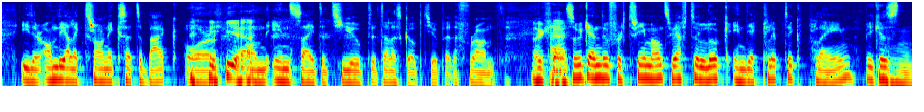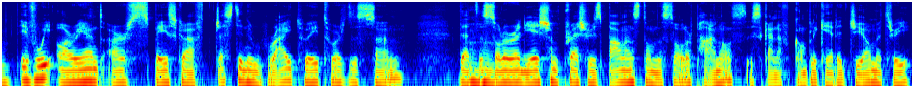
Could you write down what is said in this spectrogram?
either on the electronics at the back or Yeah. on the inside the tube, the telescope tube at the front. Okay. Uh, so we can do for three months. We have to look in the ecliptic plane because Mm-hmm. if we orient our spacecraft just in the right way towards the sun, that the solar radiation pressure is balanced on the solar panels. This kind of complicated geometry.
